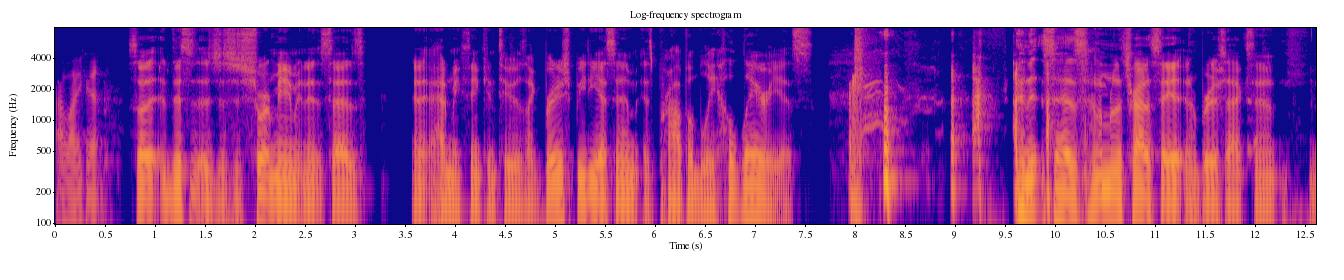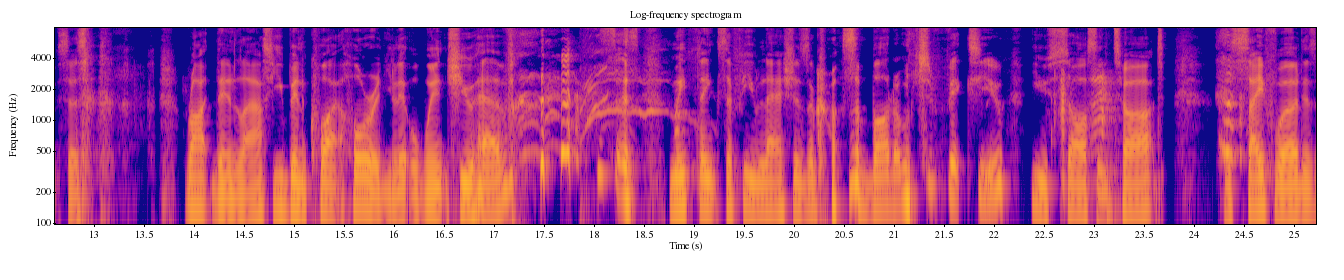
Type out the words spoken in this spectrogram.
I like it. so this is just a short meme and it says and it had me thinking too is like British BDSM is probably hilarious. and it says, and I'm going to try to say it in a British accent. It says, "Right then, lass, you've been quite horrid, you little wench. You have." it says, "Methinks a few lashes across the bottom should fix you, you saucy tart." The safe word is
